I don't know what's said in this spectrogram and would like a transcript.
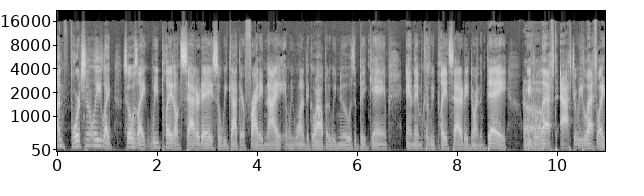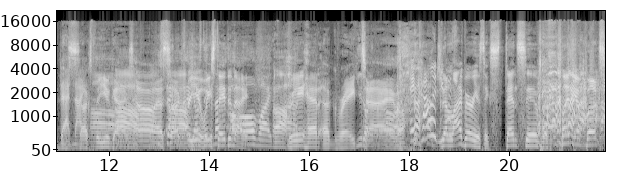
Unfortunately, like so, it was like we played on Saturday, so we got there Friday night, and we wanted to go out, but we knew it was a big game. And then because we played Saturday during the day, we oh. left after we left like that night. Sucks for you oh. guys. Oh, oh that sucks for Y'all you. We stayed stayed the night. Oh my ah. god! We had a great You don't- time. oh. In college, you the guys, library is extensive with plenty of books.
